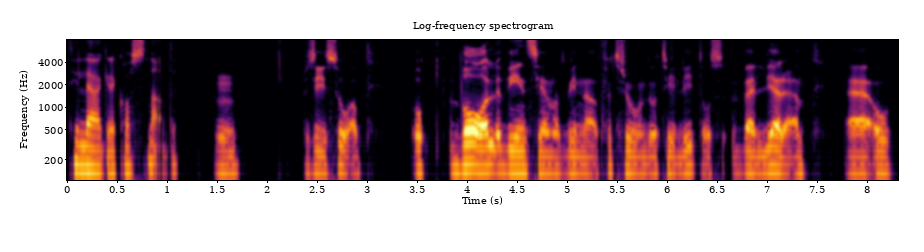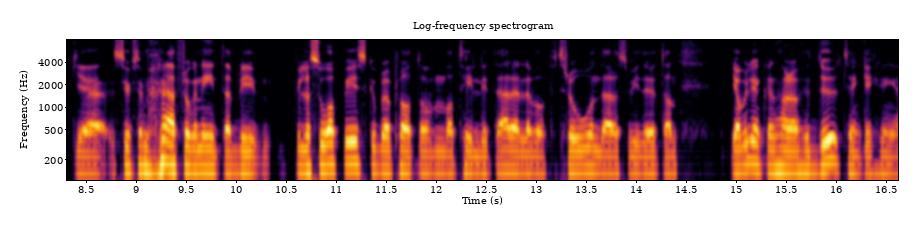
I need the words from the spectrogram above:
till lägre kostnad. Mm. Precis så. Och val vinns genom att vinna förtroende och tillit hos väljare. Eh, och eh, syftet med den här frågan är inte att bli filosofisk och börja prata om vad tillit är eller vad förtroende är och så vidare utan jag vill egentligen höra hur du tänker kring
